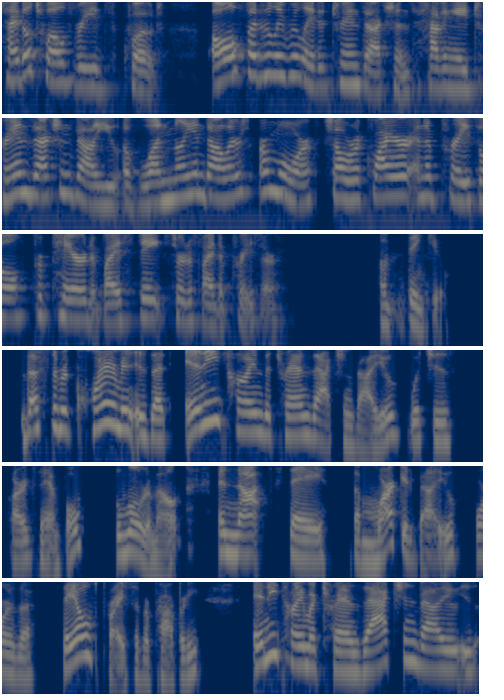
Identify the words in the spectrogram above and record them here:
Title 12 reads, quote, all federally related transactions having a transaction value of $1 million or more shall require an appraisal prepared by a state certified appraiser. Um, thank you. Thus, the requirement is that anytime the transaction value, which is our example, the loan amount, and not say the market value or the sales price of a property, Anytime a transaction value is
